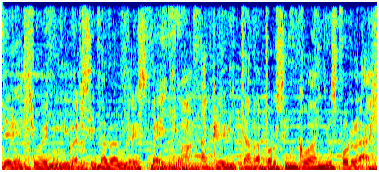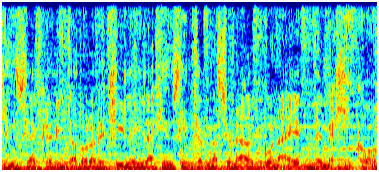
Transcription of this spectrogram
Derecho en Universidad Andrés Bello, acreditada por cinco años por la Agencia De Chile y la Agencia Internacional CONAED de México.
